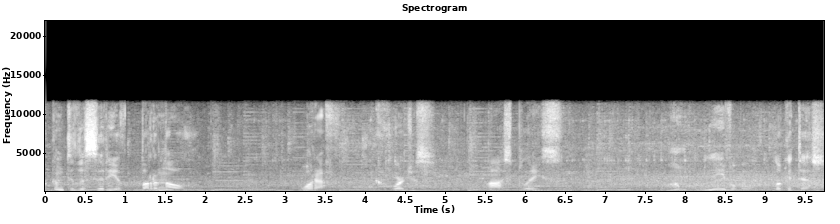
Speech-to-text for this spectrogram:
Welcome to the city of Barnaul. What a gorgeous, ass place. Unbelievable. Look at this.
